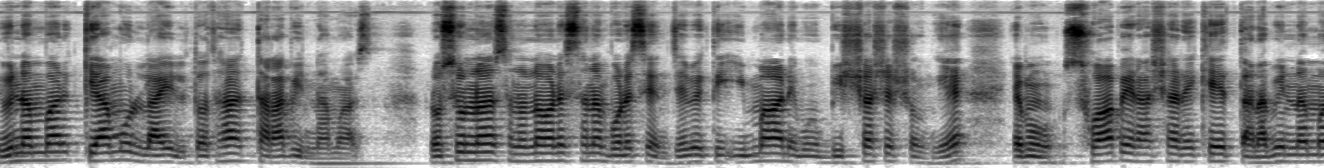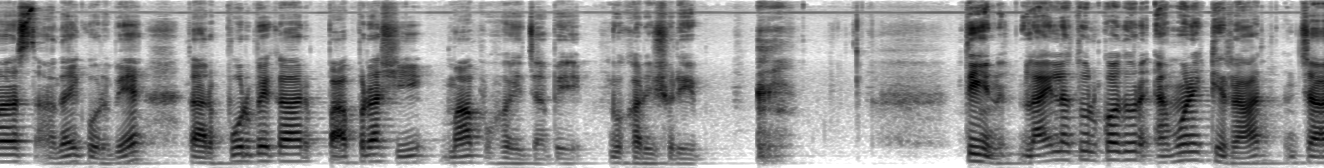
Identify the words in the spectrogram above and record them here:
দুই নম্বর, কিয়ামুল লাইল তথা তারাবির নামাজ। রসুল্লাহ সাল্লাহ আলাইসাল্লাম বলেছেন, যে ব্যক্তি ইমান এবং বিশ্বাসের সঙ্গে এবং সোয়াবের আশা রেখে তানাবির নামাজ আদায় করবে, তার পূর্বেকার পাপরাশি মাপ হয়ে যাবে। বুখারি শরীফ। তিন, লাইলাতুল কদর এমন একটি রাত যা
